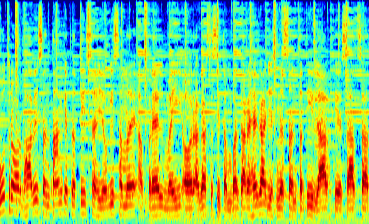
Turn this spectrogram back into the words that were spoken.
पुत्र और भावी संतान के प्रति सहयोगी समय अप्रैल, मई और अगस्त सितंबर का रहेगा, जिसमें संतति लाभ के साथ साथ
